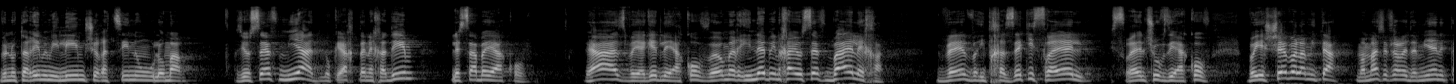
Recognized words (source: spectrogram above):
ונותרים עם מילים שרצינו לומר. אז יוסף מיד לוקח את הנכדים לסבא יעקב. ואז ויגד ליעקב ויאמר, הנה בנך יוסף בא אליך. ויתחזק ישראל, ישראל שוב זה יעקב, וישב על המיטה. ממש אפשר לדמיין את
